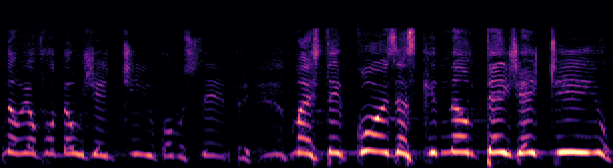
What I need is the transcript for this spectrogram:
Não, eu vou dar um jeitinho, como sempre, mas tem coisas que não tem jeitinho.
